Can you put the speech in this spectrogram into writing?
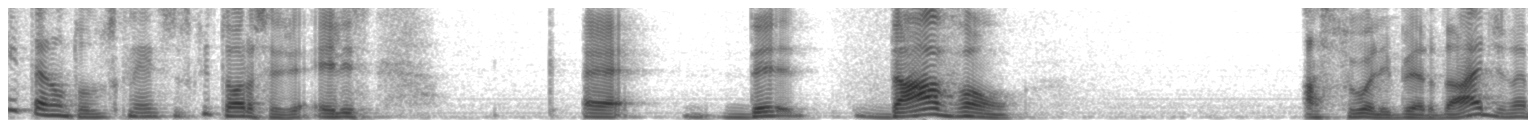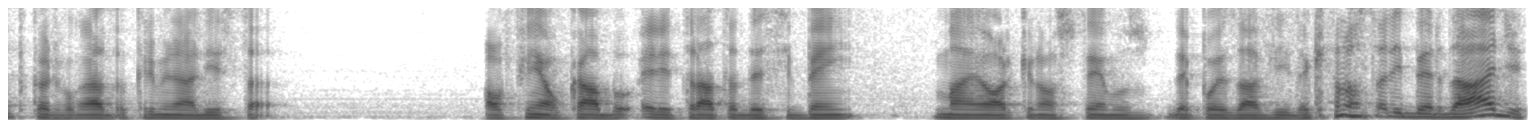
E eram todos clientes do escritório, ou seja, eles é, de, davam a sua liberdade, né? Porque o advogado criminalista, ao fim e ao cabo, ele trata desse bem maior que nós temos depois da vida, que é a nossa liberdade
